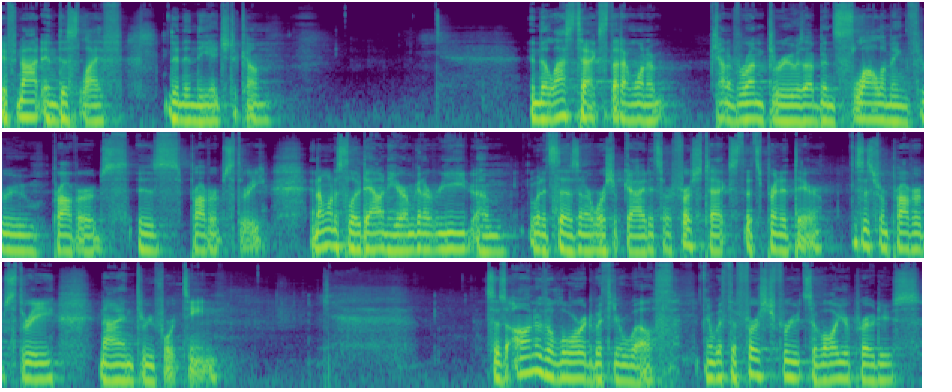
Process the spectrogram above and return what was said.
if not in this life, then in the age to come. In the last text that I want to kind of run through as I've been slaloming through Proverbs is Proverbs 3. And I want to slow down here. I'm going to read um, what it says in our worship guide. It's our first text that's printed there. This is from Proverbs 3 9 through 14. It says, Honor the Lord with your wealth and with the first fruits of all your produce.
